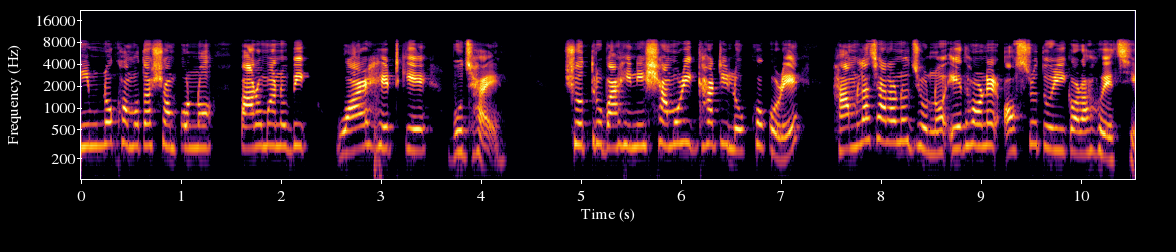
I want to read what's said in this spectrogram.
নিম্ন ক্ষমতা সম্পন্ন পারমাণবিক ওয়ারহেডকে বোঝায়। শত্রু বাহিনীর সামরিক ঘাঁটি লক্ষ্য করে হামলা চালানোর জন্য এ ধরনের অস্ত্র তৈরি করা হয়েছে,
